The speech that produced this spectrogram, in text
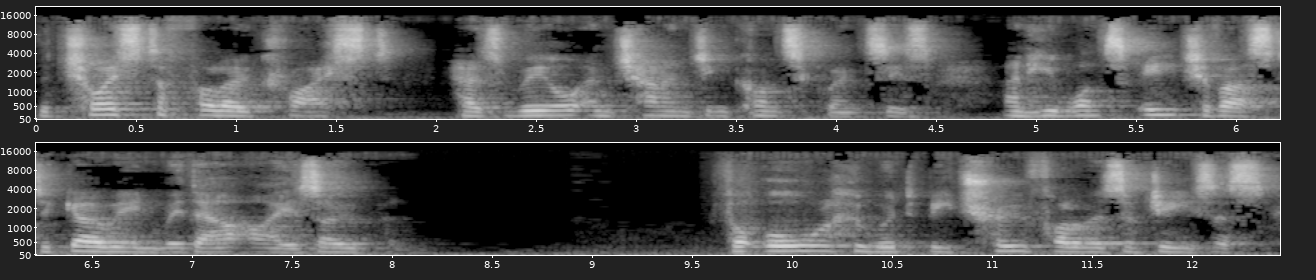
The choice to follow Christ has real and challenging consequences, and he wants each of us to go in with our eyes open. For all who would be true followers of Jesus,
